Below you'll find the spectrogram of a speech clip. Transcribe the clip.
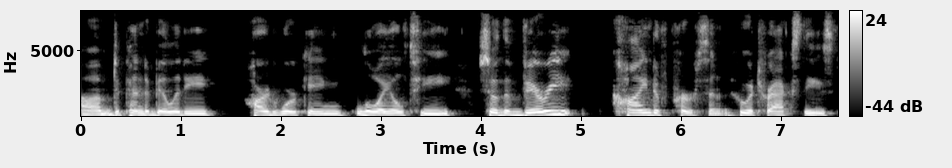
um, dependability, hardworking, loyalty. So the very kind of person who attracts these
